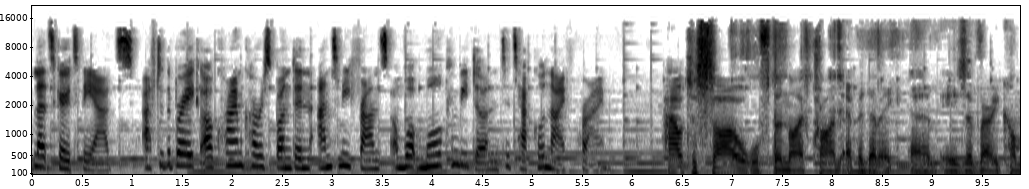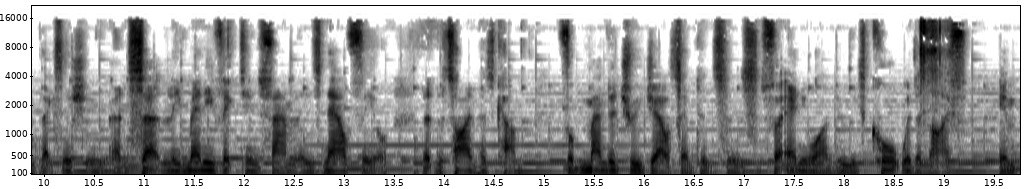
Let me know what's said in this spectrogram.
Let's go to the ads. After the break, our crime correspondent Anthony France on what more can be done to tackle knife crime. How to solve the knife crime epidemic um, is a very complex issue, and certainly many victims' families now feel that the time has come for mandatory jail sentences for anyone who is caught with a knife in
